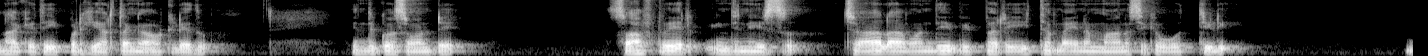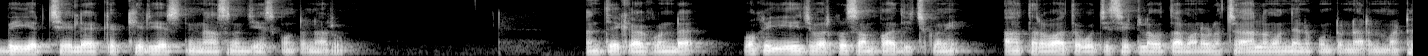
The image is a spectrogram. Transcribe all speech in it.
నాకైతే ఇప్పటికీ అర్థం కావట్లేదు. ఎందుకోసం అంటే సాఫ్ట్వేర్ ఇంజనీర్స్ చాలామంది విపరీతమైన మానసిక ఒత్తిడి బియర్ చేయలేక కెరియర్స్ని నాశనం చేసుకుంటున్నారు. అంతేకాకుండా ఒక ఏజ్ వరకు సంపాదించుకొని ఆ తర్వాత వచ్చి సెటిల్ అవుతామని కూడా చాలామంది అనుకుంటున్నారనమాట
